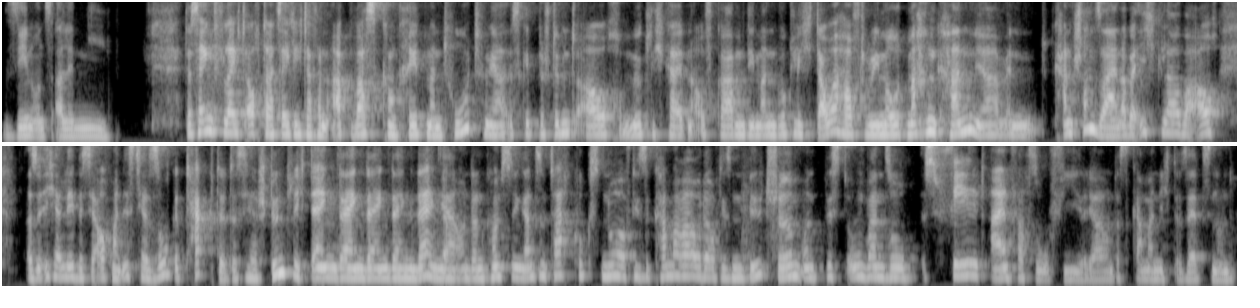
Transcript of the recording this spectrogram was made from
sehen uns alle nie. Das hängt vielleicht auch tatsächlich davon ab, was konkret man tut. Ja, es gibt bestimmt auch Möglichkeiten, Aufgaben, die man wirklich dauerhaft remote machen kann. Ja, wenn, kann schon sein. Aber ich glaube auch, also ich erlebe es ja auch, man ist ja so getaktet, das ist ja stündlich dang, dang, dang, dang, dang, ja. Und dann kommst du den ganzen Tag, guckst nur auf diese Kamera oder auf diesen Bildschirm und bist irgendwann so, es fehlt einfach so viel, ja. Und das kann man nicht ersetzen. Und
